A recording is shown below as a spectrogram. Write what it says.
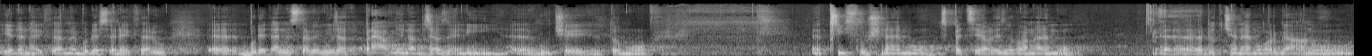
jeden hektar nebo deset hektarů, eh, bude ten stavební úřad právně nadřazený eh, vůči tomu eh, příslušnému specializovanému dotčenému orgánu.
